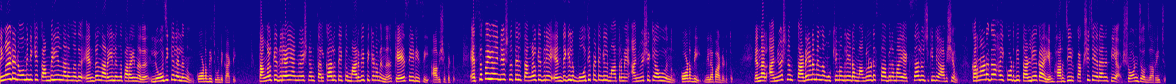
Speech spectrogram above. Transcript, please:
നിങ്ങളുടെ നോമിനിക്ക് കമ്പനിയിൽ നടന്നത് എന്തെന്നറിയില്ലെന്ന് പറയുന്നത് ലോജിക്കൽ അല്ലെന്നും കോടതി ചൂണ്ടിക്കാട്ടി. തങ്ങൾക്കെതിരായ അന്വേഷണം തൽക്കാലത്തേക്ക് മരവിപ്പിക്കണമെന്ന് K S I D C ആവശ്യപ്പെട്ടു. എസ് എഫ് ഐ അന്വേഷണത്തിൽ തങ്ങൾക്കെതിരെ എന്തെങ്കിലും ബോധ്യപ്പെട്ടെങ്കിൽ മാത്രമേ അന്വേഷിക്കാവൂ എന്നും കോടതി നിലപാടെടുത്തു. എന്നാൽ അന്വേഷണം തടയണമെന്ന മുഖ്യമന്ത്രിയുടെ മകളുടെ സ്ഥാപനമായ എക്സാലോജിക്കിന്റെ ആവശ്യം കർണാടക ഹൈക്കോടതി തള്ളിയ കാര്യം ഹർജിയിൽ കക്ഷി ചേരാനെത്തിയ ഷോൺ ജോർജ് അറിയിച്ചു.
